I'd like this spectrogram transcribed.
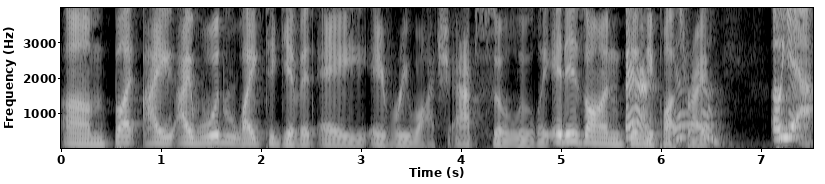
Um, but I I would like to give it a a rewatch. Absolutely, it is on Fair. Disney Plus, Yeah. right? Oh yeah.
